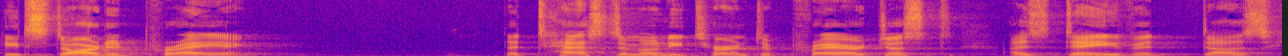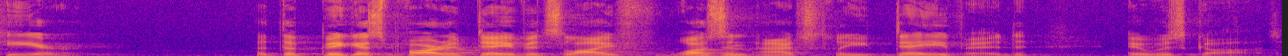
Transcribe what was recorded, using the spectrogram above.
He'd started praying. The testimony turned to prayer just as David does here. That the biggest part of David's life wasn't actually David, it was God.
